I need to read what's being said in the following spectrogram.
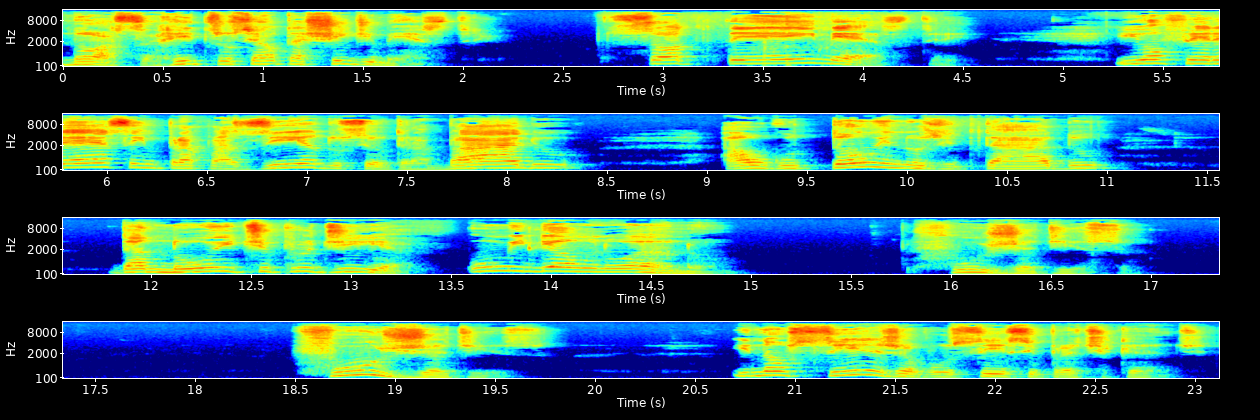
Nossa, rede social tá cheia de mestre. Só tem mestre. E oferecem para fazer do seu trabalho algo tão inusitado da noite para o dia um milhão no ano. Fuja disso. Fuja disso. E não seja você esse praticante.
